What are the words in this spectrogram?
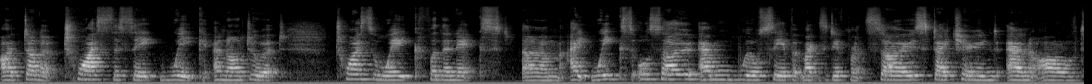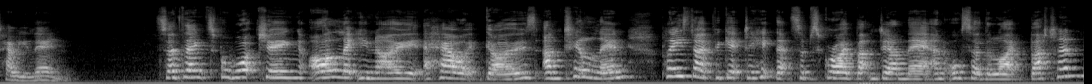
I've done it twice this week and I'll do it twice a week for the next um, eight weeks or so and we'll see if it makes a difference. So stay tuned and I'll tell you then. So thanks for watching. I'll let you know how it goes. Until then, please don't forget to hit that subscribe button down there and also the like button.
